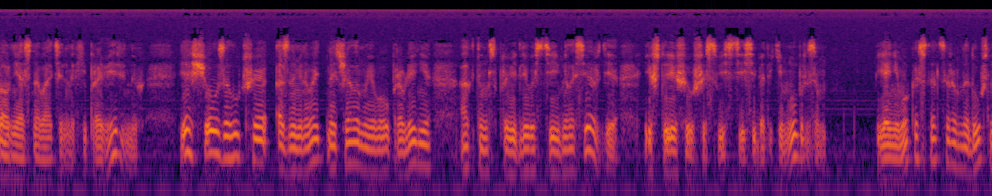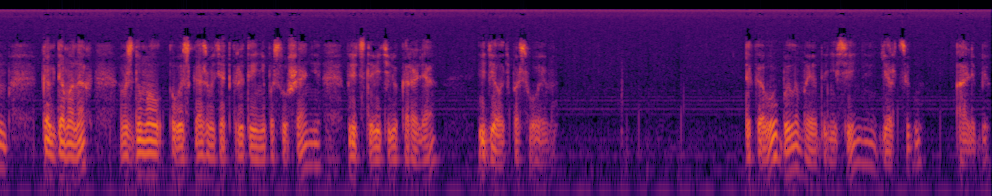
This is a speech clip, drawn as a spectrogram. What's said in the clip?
вполне основательных и проверенных, я счел за лучшее ознаменовать начало моего управления актом справедливости и милосердия, и что, решившись свести себя таким образом, я не мог остаться равнодушным, когда монах вздумал высказывать открытые непослушания представителю короля и делать по-своему. Таково было мое донесение герцогу Альбе.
